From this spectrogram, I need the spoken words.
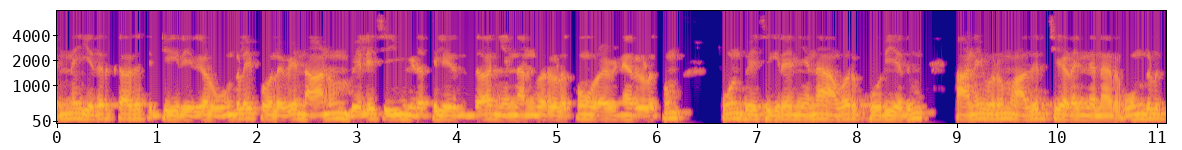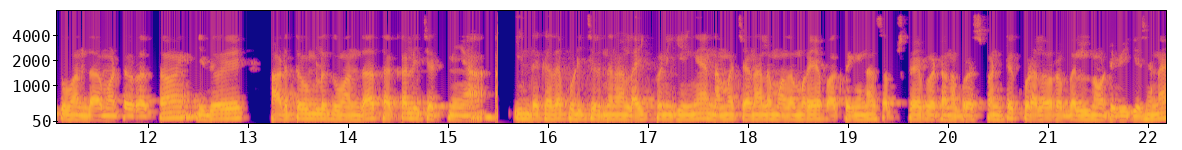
என்னை எதற்காக திட்டுகிறீர்கள். உங்களைப் போலவே நானும் வேலை செய்யும் இடத்தில் இருந்துதான் என் நண்பர்களுக்கும் உறவினர்களுக்கும் போன் பேசுகிறேன் என அவர் கூறியதும் அனைவரும் அதிர்ச்சி அடைந்தனர் உங்களுக்கு வந்தா மட்டும் ரத்தம் இதே அடுத்தவங்களுக்கு வந்தா தக்காளி சட்னியா? இந்த கதை பிடிச்சிருந்தனா லைக் பண்ணிக்கிங்க. நம்ம சேனலை முத முறையாக பார்க்குறீங்கன்னா சப்ஸ்கிரைப் பட்டனை ப்ரெஸ் பண்ணிட்டு கூட வர பெல் நோட்டிஃபிகேஷனை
